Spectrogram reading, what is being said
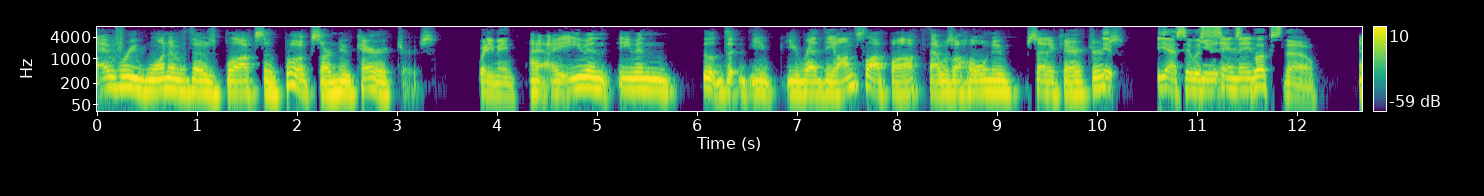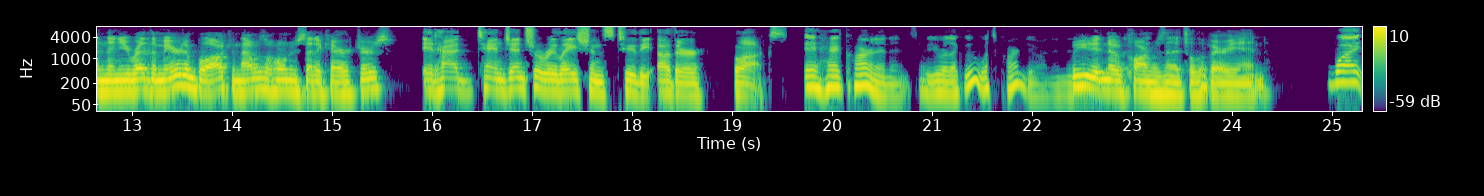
every one of those blocks of books are new characters. What do you mean? I, I even even the, the, you you read the onslaught block that was a whole new set of characters, It- Yes, it was You- and six they- books though. and then you read the Mirrodin block and that was a whole new set of characters. It had tangential relations to the other blocks. It had Karn in it, so you were like, "Ooh, what's Karn doing?" And then But you didn't know Karn was in it till the very end. What?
